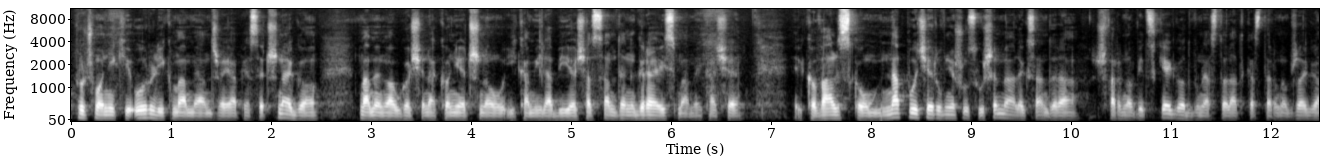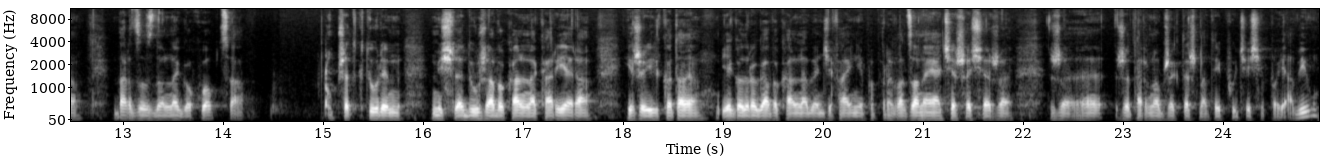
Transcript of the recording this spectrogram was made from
Oprócz Moniki Urlik mamy Andrzeja Piasecznego, mamy Małgosię Konieczną i Kamila Bijosia z Sanden Grace, mamy Kasię Kowalską. Na płycie również usłyszymy Aleksandra Szwarnowieckiego, dwunastolatka z Tarnobrzega, bardzo zdolnego chłopca, przed którym myślę duża wokalna kariera. Jeżeli tylko ta jego droga wokalna będzie fajnie poprowadzona, ja cieszę się, że, że, że Tarnobrzeg też na tej płycie się pojawił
